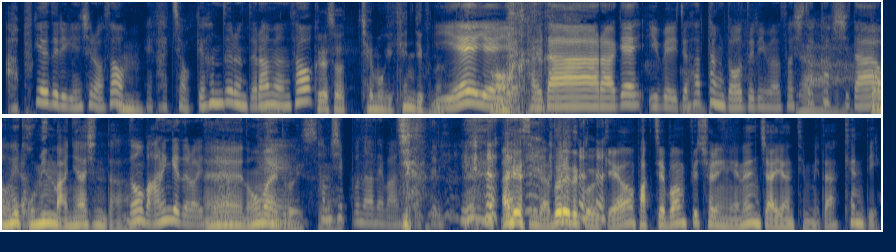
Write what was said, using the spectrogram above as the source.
아프게 해드리긴 싫어서 음. 예, 같이 어깨 흔들흔들하면서 어, 그래서 제목이 Candy구나. 예예예 예, 어. 예, 달달하게 입에 이제 어. 사탕 넣어드리면서 시작합시다. 야, 너무 뭐 고민 많이 하신다. 너무 많은 게 들어있어요. 네, 너무 많이 들어있어요. 30분 안에 많은 것들이. 알겠습니다. 노래 듣고 올게요. 박재범 피처링에는 자이언티입니다. 캔디.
